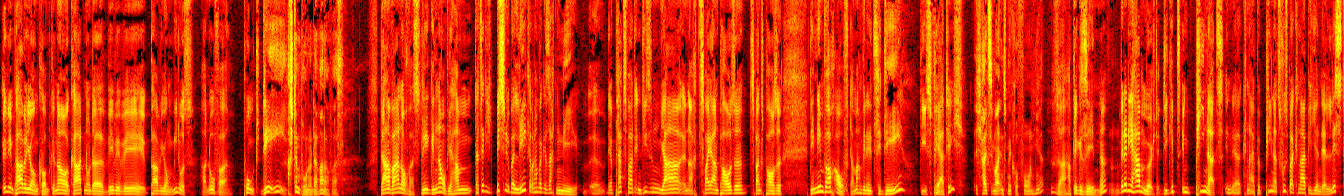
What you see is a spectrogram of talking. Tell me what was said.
In den Pavillon kommt, genau. Karten unter www.pavillon-hannover.de. Ach stimmt, Bruno, da war noch was. Da war noch was. Nee, genau. Wir haben tatsächlich ein bisschen überlegt, aber dann haben wir gesagt, nee, äh, der Platzwart in diesem Jahr nach zwei Jahren Pause, Zwangspause, den nehmen wir auch auf. Da machen wir eine CD, die ist fertig. Ich halte sie mal ins Mikrofon hier. So, habt ihr gesehen, ne? Wenn ihr die haben möchtet, die gibt's im Peanuts, in der Kneipe Peanuts, Fußballkneipe hier in der List.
